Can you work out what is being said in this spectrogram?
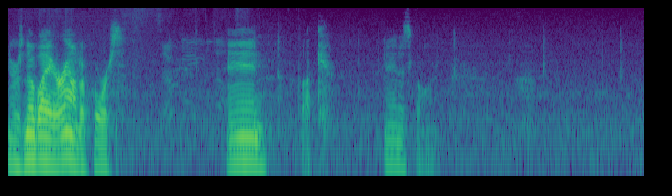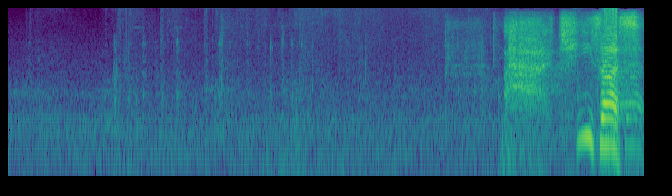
there's nobody around, of course. And fuck. And it's gone. Jesus.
